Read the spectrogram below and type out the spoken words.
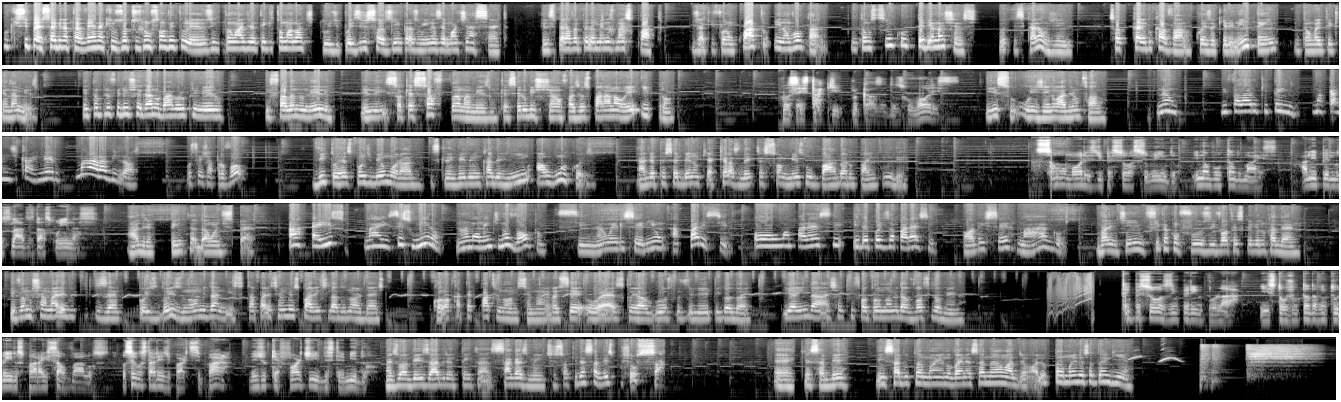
O que se percebe na taverna é que os outros não são aventureiros, então Adrian tem que tomar uma atitude, pois ir sozinho para as ruínas é morte na certa. Ele esperava pelo menos mais quatro, já que foram quatro e não voltaram. Então cinco teria mais chance. Esse cara é um gênio. Só que caiu do cavalo, coisa que ele nem tem, então vai ter que andar mesmo. Então preferiu chegar no Bárbaro primeiro. E falando nele, ele só quer só fama mesmo, quer ser o bichão, fazer os Paranauê e pronto. Você está aqui por causa dos rumores? Isso o engenheiro Adrian fala. Não, me falaram que tem uma carne de carneiro maravilhosa. Você já provou? Vitor responde bem-humorado, escrevendo em um caderninho alguma coisa. Adrian percebendo que aquelas letras é só mesmo o bárbaro para entender. São rumores de pessoas sumindo e não voltando mais, ali pelos lados das ruínas. Adrian tenta dar uma desperta. Ah, é isso? Mas se sumiram, normalmente não voltam. Senão eles seriam aparecidos. Ou aparece e depois desaparecem. Podem ser magos. Valentim fica confuso e volta a escrever no caderno. E vamos chamar ele do que quiser, pois dois nomes dá nisso. Tá aparecendo meus parentes lá do Nordeste. Coloca até quatro nomes seu nome. Vai ser Wesley, Augusto, Felipe e Godoy. E ainda acha que faltou o nome da avó Filomena. Tem pessoas em perigo por lá e estou juntando aventureiros para ir salvá-los. Você gostaria de participar? Vejo que é forte e destemido. Mais uma vez, Adrian tenta sagazmente, só que dessa vez puxou o saco. É, quer saber? Nem sabe o tamanho, não vai nessa não, Adrian. Olha o tamanho dessa tanguinha.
